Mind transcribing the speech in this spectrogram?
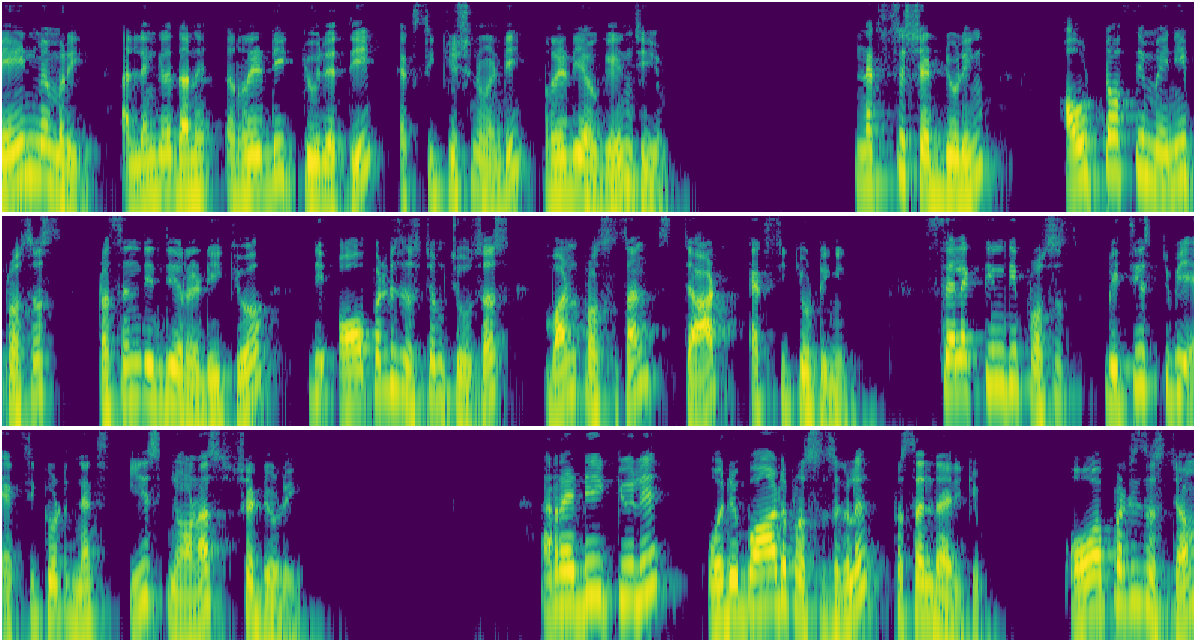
മെയിൻ മെമ്മറി അല്ലെങ്കിൽ എന്താണ്? റെഡി ക്യൂലെത്തി എക്സിക്യൂഷന് വേണ്ടി റെഡി ആവുകയും ചെയ്യും. Next scheduling out of the many process present in the ready queue, the operating system chooses one process and start executing it. Selecting the process which is to be executed next is known as scheduling. Ready ക്യൂവിൽ ഒരുപാട് പ്രോസസ്സുകൾ പ്രസന്റ് ആയിരിക്കും. ഓപ്പറേറ്റിംഗ് സിസ്റ്റം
